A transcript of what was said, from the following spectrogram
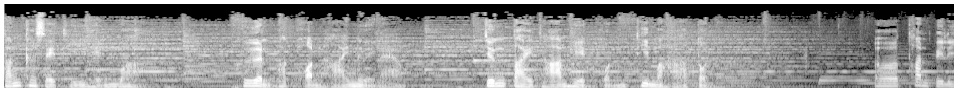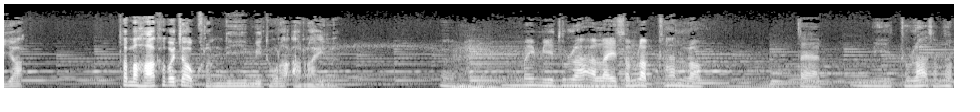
สังฆเศรษฐีเห็นว่า เพื่อนพักผ่อนหายเหนื่อยแล้ว จึงไต่ถามเหตุผลที่มาหาตน เออท่านปิริยะ ท่านมาหาข้าพเจ้าครั้งนี้มีธุระอะไรเหรอเออไม่มีธุระอะไรสำหรับท่านหรอก แต่มีธุระสำหรับ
